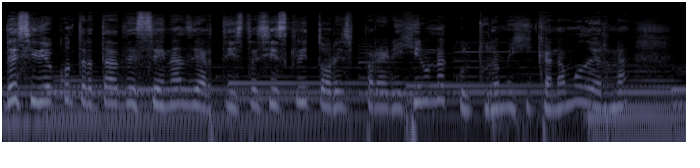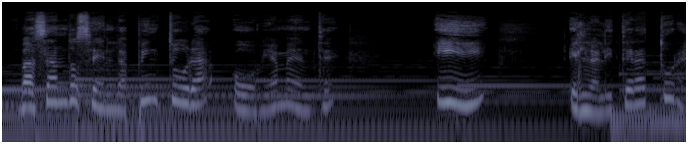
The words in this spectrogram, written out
Decidió contratar decenas de artistas y escritores para erigir una cultura mexicana moderna basándose en la pintura, obviamente, y en la literatura.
